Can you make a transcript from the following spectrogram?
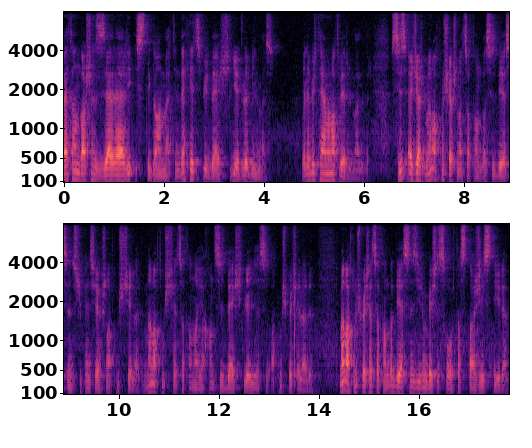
vətəndaşın zərəri istiqamətində heç bir dəyişiklik edilə bilməz. Belə bir təminat verilməlidir. Siz əgər mən 60 yaşına çatanda siz deyəsiniz ki, pensiya yaşını 62 elədim. Mən 62-yə çatana yaxın siz dəyişiklik eləyəsiniz 65 elədim. Mən 65-ə çatanda deyəsiniz 25 il sığorta stajı istəyirəm.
